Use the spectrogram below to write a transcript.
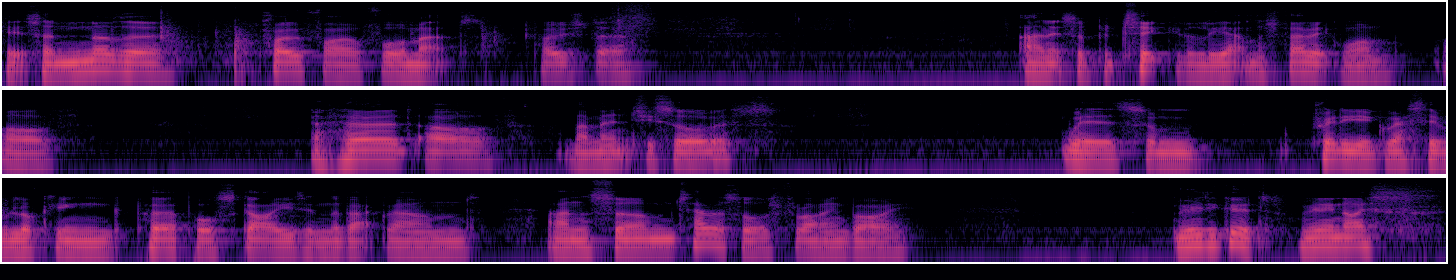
it's another profile format poster and it's a particularly atmospheric one of a herd of Mamenchisaurus with some pretty aggressive looking purple skies in the background and some pterosaurs flying by. Really good, really nice.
